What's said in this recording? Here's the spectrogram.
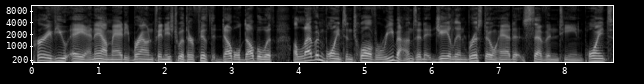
Prairie View A&M. Addie Brown finished with her fifth double-double with 11 points and 12 rebounds, and Jalynn Bristow had 17 points.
